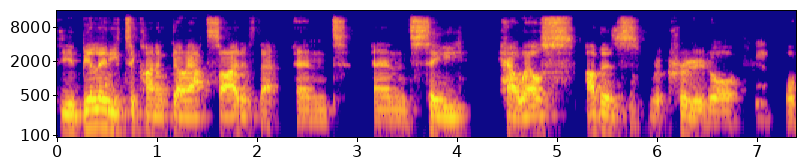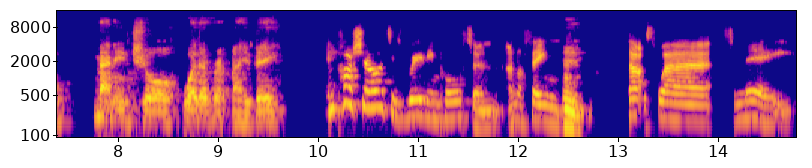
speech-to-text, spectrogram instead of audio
the ability to kind of go outside of that and and see how else others recruit or or manage or whatever it may be. Impartiality is really important, and I think mm. that's where, for me,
